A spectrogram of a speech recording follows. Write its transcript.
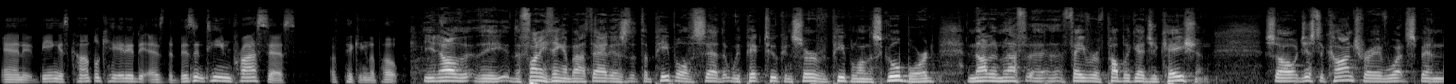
and it being as complicated as the Byzantine process of picking the Pope. You know, the, the funny thing about that is that the people have said that we picked too conservative people on the school board and not enough uh, favor of public education. So, just the contrary of what's been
